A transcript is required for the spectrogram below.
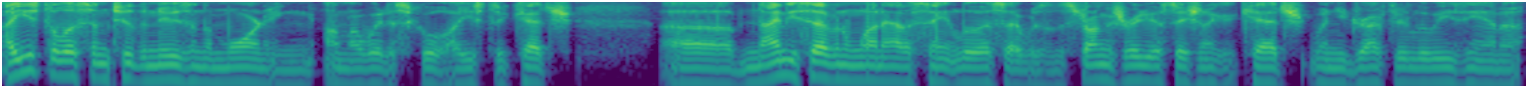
I used to listen to the news in the morning on my way to school. I used to catch uh, 97.1 out of St. Louis. That was the strongest radio station I could catch when you drive through Louisiana.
